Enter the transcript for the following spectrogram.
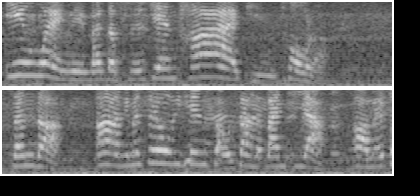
因为你们的时间太紧凑了，真的啊！你们最后一天早上的班机啊啊没多。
